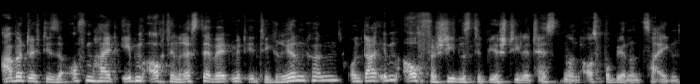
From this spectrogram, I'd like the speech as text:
aber durch diese Offenheit eben auch den Rest der Welt mit integrieren können und da eben auch verschiedenste Bierstile testen und ausprobieren und zeigen.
